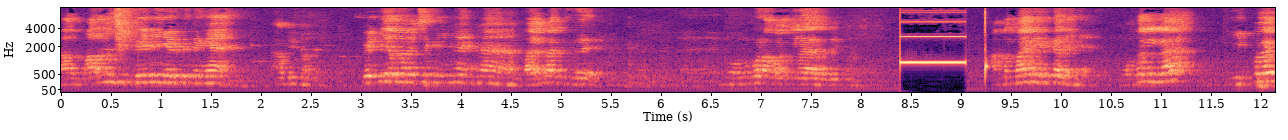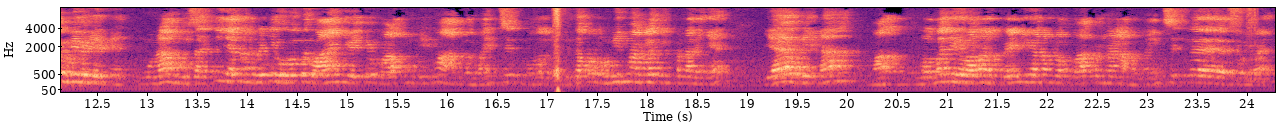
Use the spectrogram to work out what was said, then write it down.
நான் பதினஞ்சு ட்ரைனிங் எடுத்துட்டேங்க. அப்படின்னு பெட்டி எல்லாம் வச்சுக்கிட்டீங்கன்னா என்ன பயமா இருக்குது? இன்னும் ஒண்ணு கூட வளர்க்கல அப்படின்னு அந்த மாதிரி இருக்காதீங்க. முதல்ல இப்பவே முடிவு பண்ணிருக்கேன். உங்களா உங்க சக்தி எத்தனை பெட்டி ஒவ்வொருத்தர் வாங்கி வைக்க வளர்க்க முடியுமோ அந்த மைண்ட் செட் முதல்ல. இதுக்கப்புறம் முடியுமாங்களா திங்க் பண்ணாதீங்க. ஏன் அப்படின்னா ம- இந்த மாதிரி வர ட்ரைனிங் வரவங்களை பார்க்கணும் அந்த மைண்ட் செட்ல சொல்றேன்.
